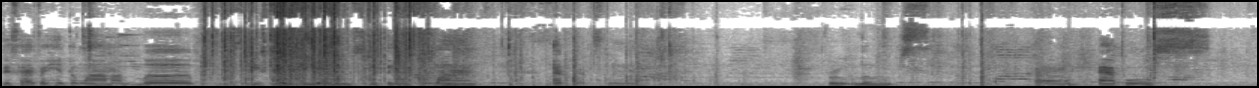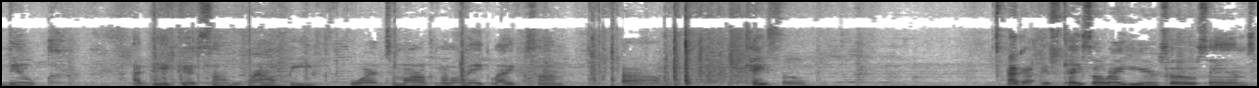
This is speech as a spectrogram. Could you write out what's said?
This has a hint of lime. I love these Tostitos with the hint of lime. I got some Froot Loops, um, apples, milk. I did get some ground beef for tomorrow because I'm gonna make like some um, queso. I got this queso right here. So Sam's,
